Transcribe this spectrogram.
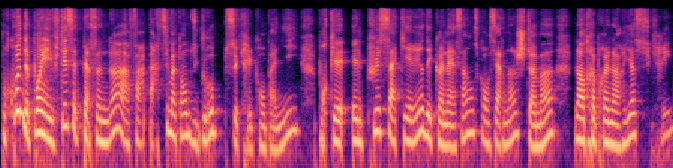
Pourquoi ne pas inviter cette personne-là à faire partie, mettons, du groupe Secret Compagnie pour qu'elle puisse acquérir des connaissances concernant justement l'entrepreneuriat sucré?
